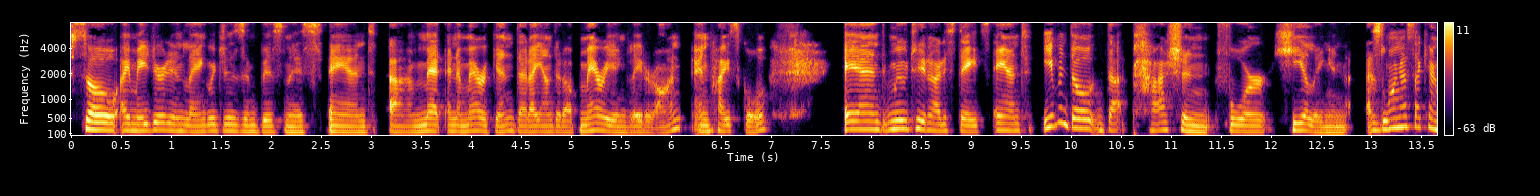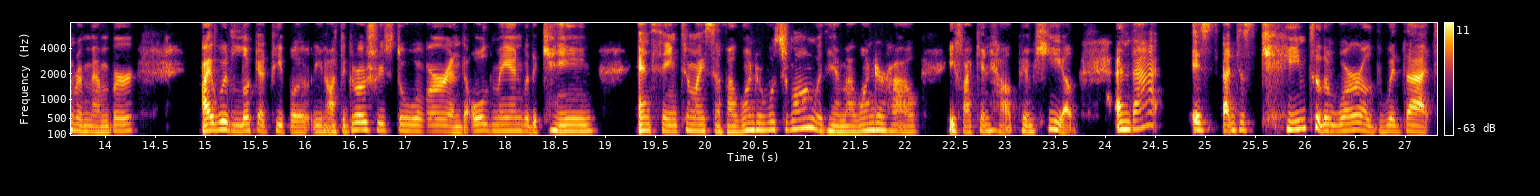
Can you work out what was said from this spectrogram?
So I majored in languages and business, and um, met an American that I ended up marrying later on in high school. and moved to the United States. And even though that passion for healing, and as long as I can remember, I would look at people, you know, at the grocery store and the old man with a cane and think to myself, I wonder what's wrong with him. I wonder how, if I can help him heal. And that is, I just came to the world with that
